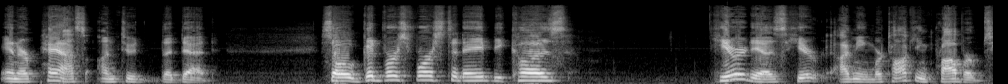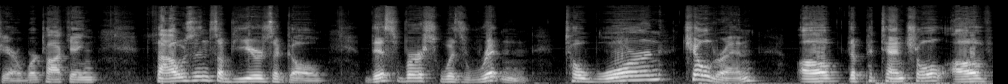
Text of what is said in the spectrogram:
and her paths unto the dead. So good verse for us today because here it is. Here, I mean, we're talking Proverbs here. We're talking thousands of years ago. This verse was written to warn children of the potential of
